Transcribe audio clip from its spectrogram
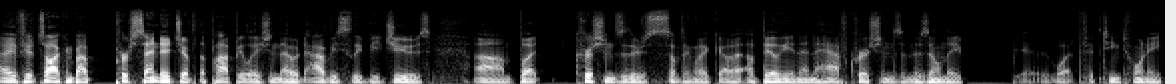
Uh, if you're talking about percentage of the population, that would obviously be Jews. Um, but Christians, there's something like a, a, billion and a half Christians, and there's only uh, what 15, 20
